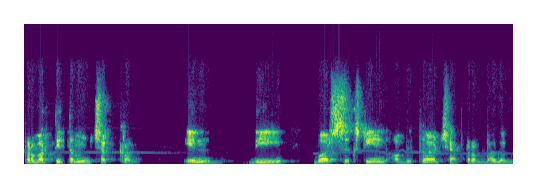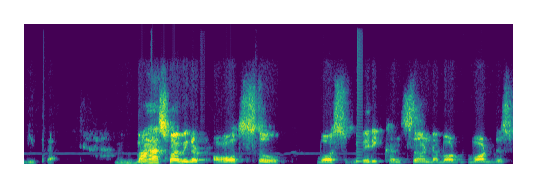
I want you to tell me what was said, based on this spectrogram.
Pravartitam Chakram in the verse 16 of the third chapter of Bhagavad Gita. Mm-hmm. Also was very concerned about what this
